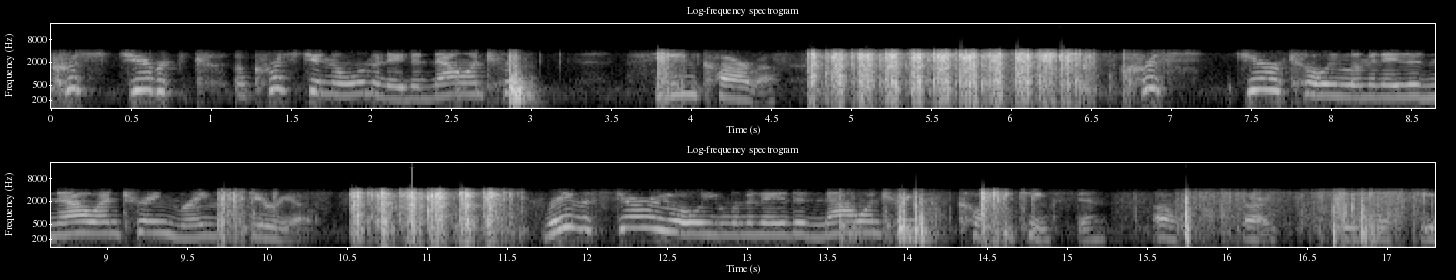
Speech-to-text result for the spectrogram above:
Chris Jericho, uh, Christian eliminated. Now entering Sin Cara. Chris Jericho eliminated. Now entering Rey Mysterio. Rey Mysterio eliminated. Now entering Kofi Kingston. Oh, sorry. He's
